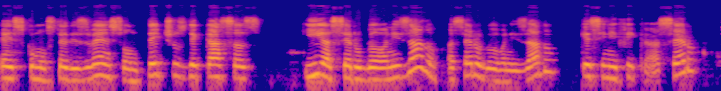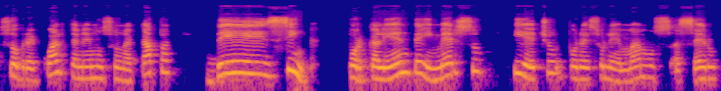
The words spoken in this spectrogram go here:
Es como ustedes ven, son techos de casas y acero galvanizado. Acero galvanizado, ¿qué significa acero? Sobre el cual tenemos una capa de zinc por caliente, inmerso y hecho, por eso le llamamos acero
